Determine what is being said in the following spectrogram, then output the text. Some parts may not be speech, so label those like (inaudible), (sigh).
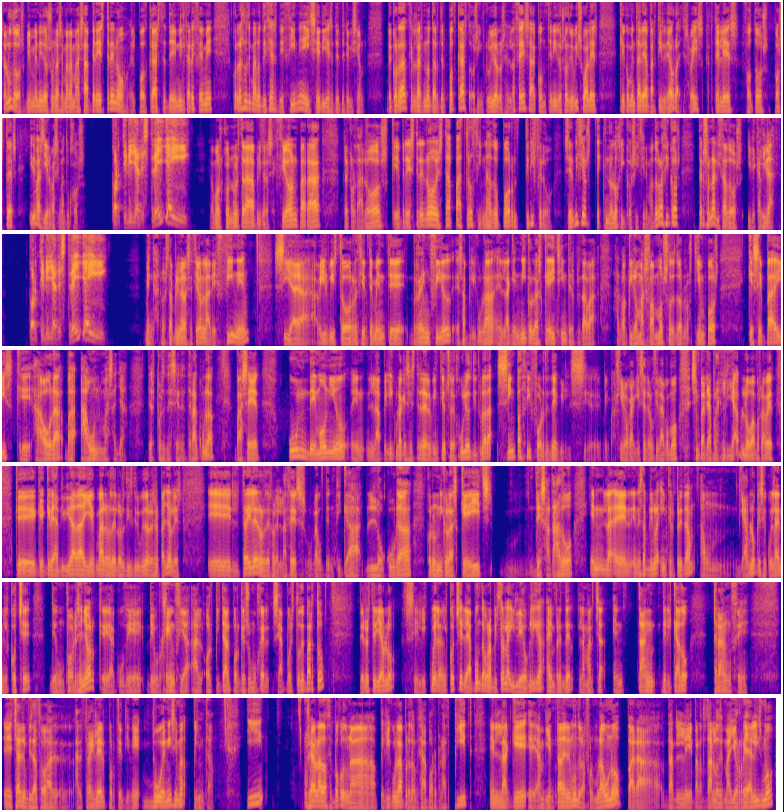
Saludos, bienvenidos una semana más a Preestreno, el podcast de Emilcar FM con las últimas noticias de cine y series de televisión. Recordad que en las notas del podcast os incluyo los enlaces a contenidos audiovisuales que comentaré a partir de ahora, ya sabéis, carteles, fotos, pósters y demás hierbas y matujos. Cortinilla de estrella y... Vamos con nuestra primera sección para recordaros que Preestreno está patrocinado por Trífero, servicios tecnológicos y cinematográficos personalizados y de calidad. Cortinilla de estrella y... Venga, nuestra primera sección, la de cine. Si ha- habéis visto recientemente Renfield, esa película en la que Nicolas Cage interpretaba al vampiro más famoso de todos los tiempos, que sepáis que ahora va aún más allá. Después de ser Drácula, va a ser un demonio en la película que se estrena el 28 de julio titulada Sympathy for the Devil. Eh, Me imagino que aquí se traducirá como simpatía por el diablo. Vamos a ver qué, creatividad hay en manos de los distribuidores españoles. El tráiler, os dejo el enlace, es una auténtica locura con un Nicolas Cage desatado. En, esta película interpreta a un diablo que se cuela en el coche de un pobre señor que acude de urgencia al hospital porque su mujer se ha puesto de parto. Pero este diablo se le cuela en el coche, le apunta con una pistola y le obliga a emprender la marcha en tan delicado trance. Eh, echadle un vistazo al, al tráiler porque tiene buenísima pinta. Y os he hablado hace poco de una película protagonizada por Brad Pitt, en la que, eh, ambientada en el mundo de la Fórmula 1, para darle, para dotarlo de mayor realismo,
